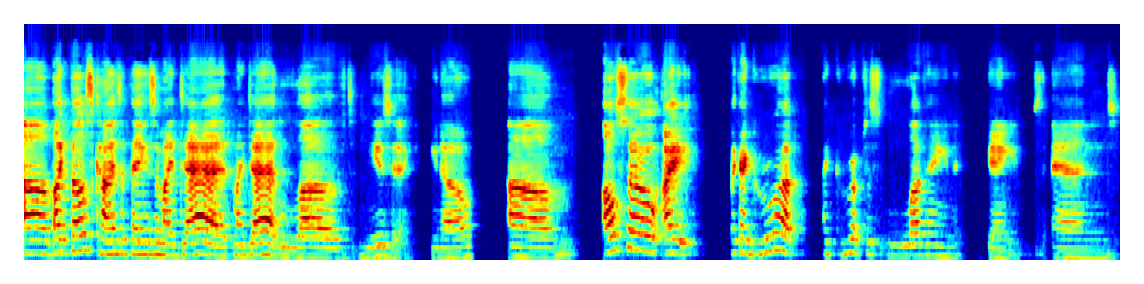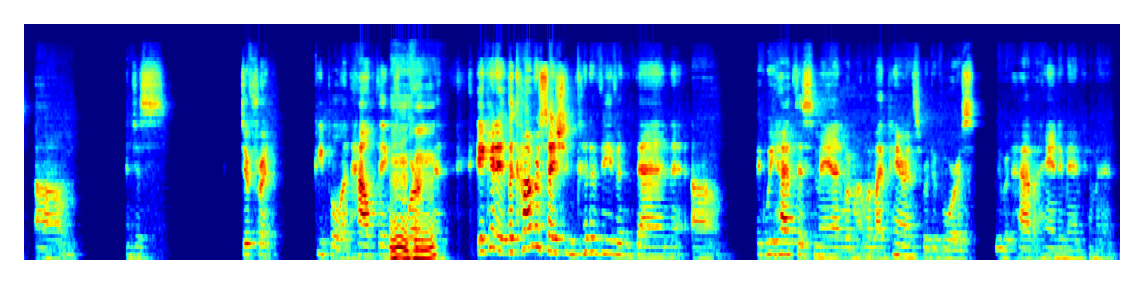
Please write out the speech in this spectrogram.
Um, like those kinds of things. And my dad, my dad loved music, you know. Um, also, I like I grew up. I grew up just loving games and um, and just different people and how things Mhm. work. And it could the conversation could have even been um, like we had this man when my, when my parents were divorced. We would have a handyman come in,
